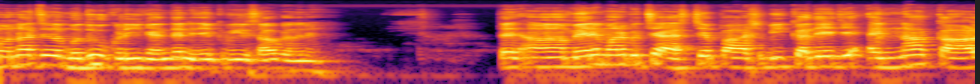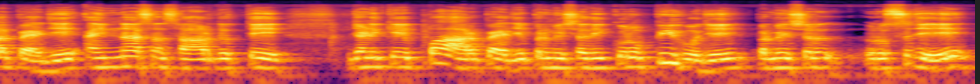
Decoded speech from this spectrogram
ਉਹਨਾਂ 'ਚ ਮਧੂਕੜੀ ਕਹਿੰਦੇ ਨੇ ਜੇ ਕਬੀਰ ਸਾਹਿਬ ਕਹਿੰਦੇ ਨੇ। ਤੇ ਮੇਰੇ ਮਨ ਵਿੱਚ ਐਸ ਚ ਪਾਸ਼ ਵੀ ਕਦੇ ਜੇ ਇੰਨਾ ਕਾਲ ਪੈ ਜੇ, ਇੰਨਾ ਸੰਸਾਰ ਦੇ ਉੱਤੇ ਜਾਣੀ ਕਿ ਭਾਰ ਪੈ ਜੇ, ਪਰਮੇਸ਼ਰ ਦੀ ਕਰੋਪੀ ਹੋ ਜੇ, ਪਰਮੇਸ਼ਰ ਰੁੱਸ ਜੇ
